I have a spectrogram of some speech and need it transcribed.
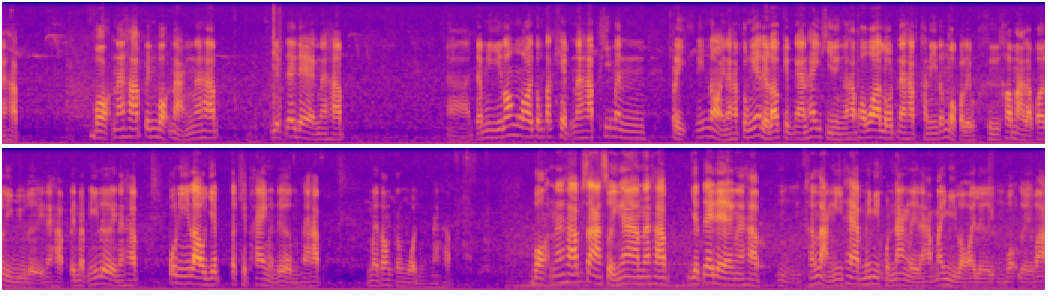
นะครับ เบาะนะครับเป็นเบาะหนังนะครับ เย็บได้แดงนะครับ จะมีร่องรอยตรงตะเข็บนะครับที่มันปรินิดหน่อยนะครับ ตรงนี้เดี๋ยวเราเก็บงานให้อีกทีหนึ่งนะครับ เพราะว่ารถนะครับคันนี้ต้องบอกก่อนเลยคือเข้ามาแล้วก็รีวิวเลยนะครับ เป็นแบบนี้เลยนะครับ พวกนี้เราเย็บตะเข็บให้เหมือนเดิมนะครับ ไม่ต้องกังวลนะครับเบาะนะครับสะอาดสวยงามนะครับ เย็บได้แดงนะครับข้างหลังนี้แทบไม่มีคนนั่งเลยนะครับ ไม่มีรอยเลยผมบอกเลยว่า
